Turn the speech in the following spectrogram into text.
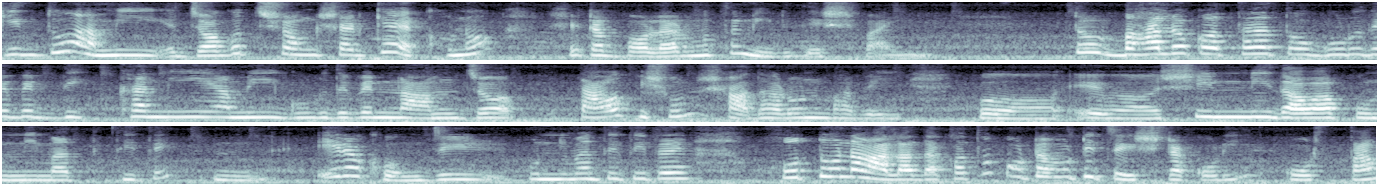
কিন্তু আমি জগৎ সংসারকে এখনও সেটা বলার মতো নির্দেশ পাইনি। তো ভালো কথা, তো গুরুদেবের দীক্ষা নিয়ে আমি গুরুদেবের নাম জপ, তাও ভীষণ সাধারণভাবেই সিন্নি দেওয়া পূর্ণিমা তিথিতে। এরকম যে পূর্ণিমা তিথিতে হতো না আলাদা কথা, মোটামুটি চেষ্টা করি, করতাম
